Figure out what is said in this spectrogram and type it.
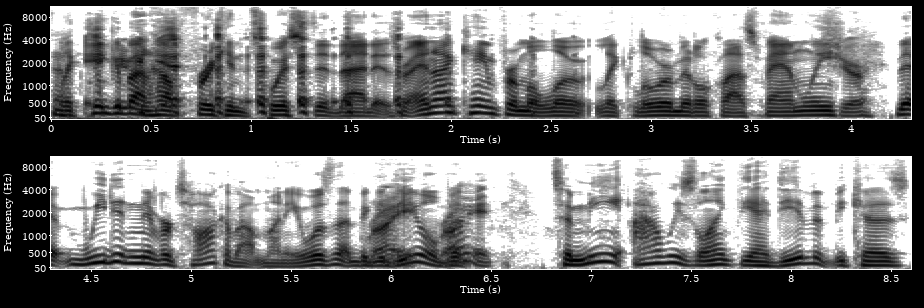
like think about how freaking twisted that is, right? And I came from a low, like lower middle class family Sure. that we didn't ever talk about money. It wasn't that big Right, a deal. right. But to me, I always liked the idea of it because.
